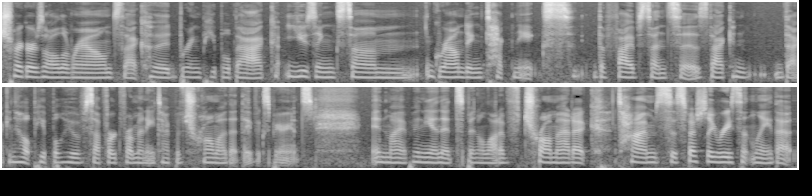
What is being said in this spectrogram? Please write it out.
triggers all around that could bring people back using some grounding techniques, the five senses that can that can help people who have suffered from any type of trauma that they've experienced. In my opinion, it's been a lot of traumatic times, especially recently that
